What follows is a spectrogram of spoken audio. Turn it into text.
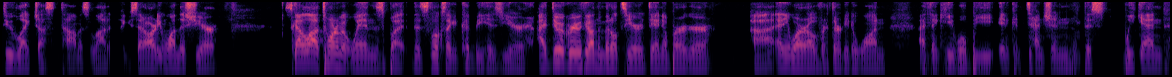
do like Justin Thomas a lot. Like you said, already won this year. He's got a lot of tournament wins, but this looks like it could be his year. I do agree with you on the middle tier, Daniel Berger. uh, anywhere over 30 to 1. I think he will be in contention this weekend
